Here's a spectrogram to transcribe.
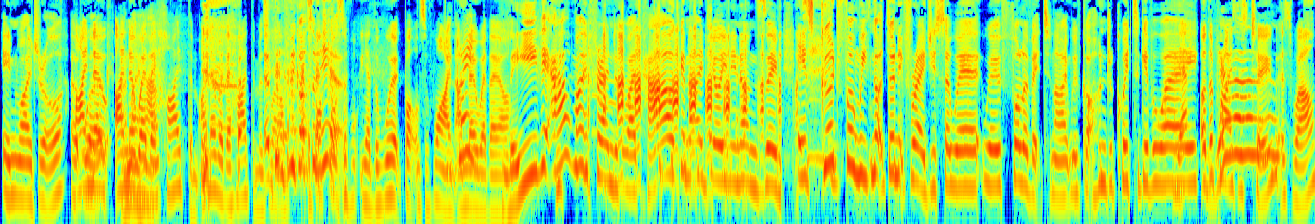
in my drawer. I know, work, I know where they hide them. I know where they hide them as well. we got The some here? Of, yeah, the work bottles of wine. I know where they are. Leave it out, my friend. Otherwise, how can I join in on Zoom? It's good fun. We've not done it for ages, so we're we're full of it tonight. We've got hundred quid to give away. Yeah, other prizes too, as well.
